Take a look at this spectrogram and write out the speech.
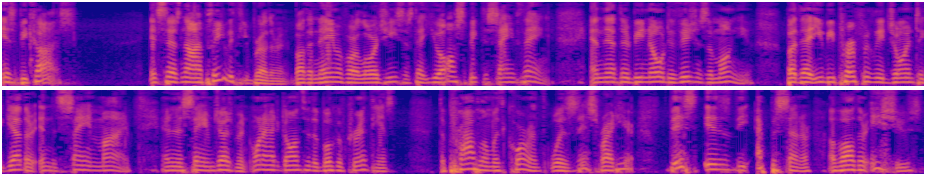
is because it says, Now I plead with you, brethren, by the name of our Lord Jesus, that you all speak the same thing, and that there be no divisions among you, but that you be perfectly joined together in the same mind and in the same judgment. When I had gone through the book of Corinthians, the problem with Corinth was this right here. This is the epicenter of all their issues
